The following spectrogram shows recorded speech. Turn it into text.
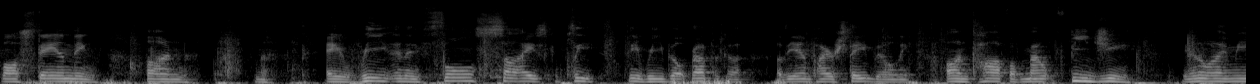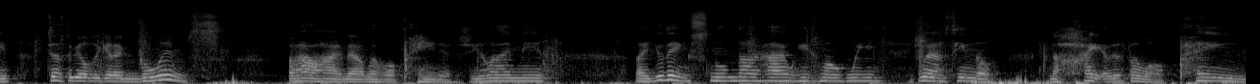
while standing on a re and a full size completely rebuilt replica of the Empire State Building on top of Mount Fiji. You know what I mean? Just to be able to get a glimpse of how high that level of pain is. You know what I mean? Like you think Snoop Dogg high when he smoked weed? You haven't seen the the height of this level of pain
